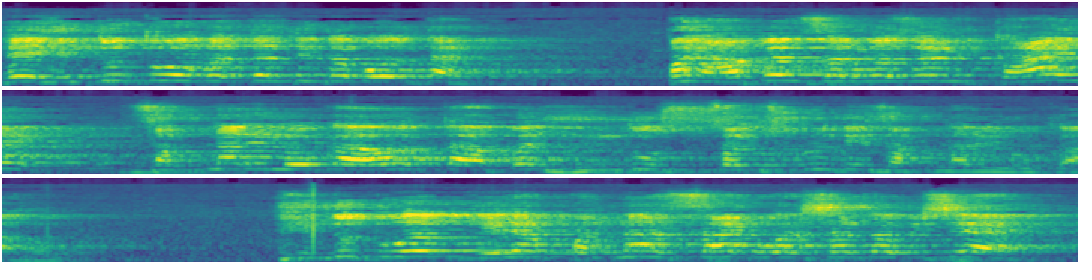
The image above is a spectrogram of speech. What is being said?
हे हिंदुत्वबद्दल तिथं बोलतात पण आपण सर्वजण काय जपणारे लोक आहोत तर आपण हिंदू संस्कृती जपणारे लोक आहोत. हिंदुत्व गेल्या पन्नास साठ वर्षाचा विषय आहे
